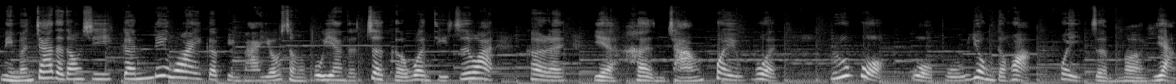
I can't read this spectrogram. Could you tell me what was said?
你们家的东西跟另外一个品牌有什么不一样的这个问题之外，客人也很常会问：如果我不用的话，会怎么样？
